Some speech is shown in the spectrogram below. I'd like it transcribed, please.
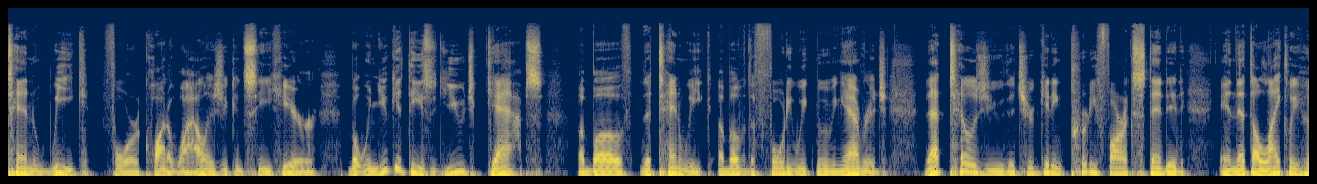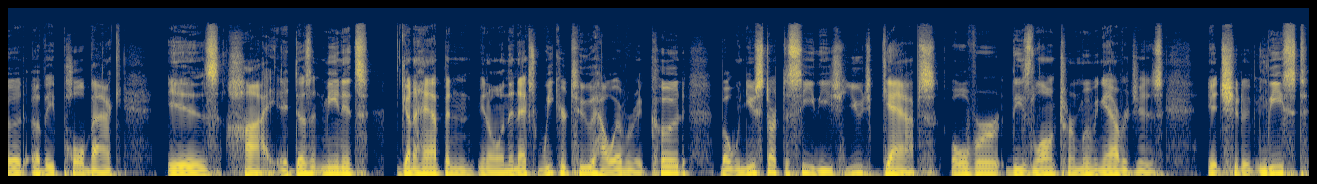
10 week for quite a while, as you can see here. But when you get these huge gaps above the 10 week, above the 40 week moving average, that tells you that you're getting pretty far extended and that the likelihood of a pullback is high. It doesn't mean it's going to happen, you know, in the next week or two, however it could, but when you start to see these huge gaps over these long-term moving averages, it should at least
